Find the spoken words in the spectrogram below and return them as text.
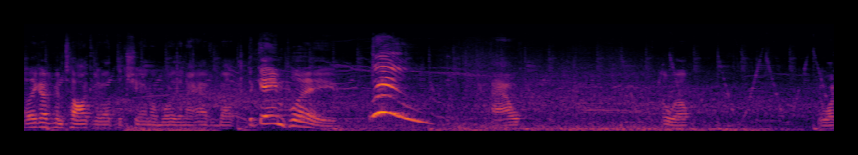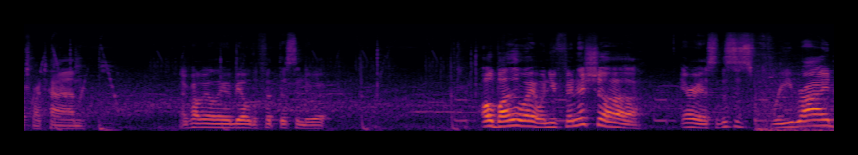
I like I've been talking about the channel more than I have about the gameplay. Woo! Ow. Oh well. Gotta watch my time. I'm probably only gonna be able to fit this into it. Oh, by the way, when you finish uh area, so this is free ride.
